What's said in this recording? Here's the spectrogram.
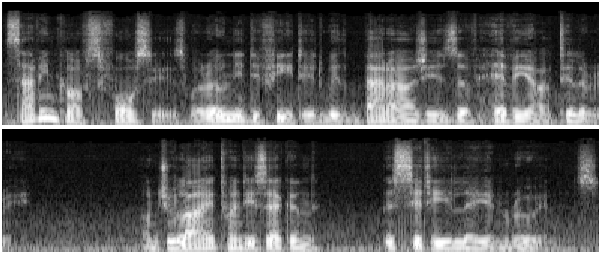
Savinkov's forces were only defeated with barrages of heavy artillery. On July 22nd, the city lay in ruins.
